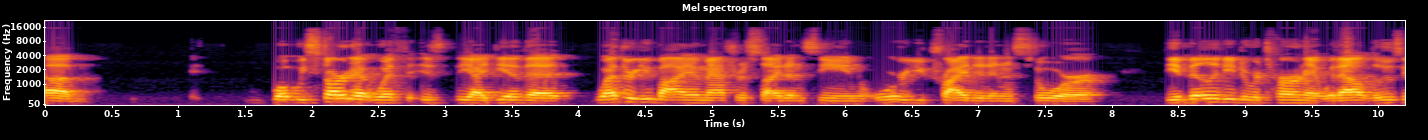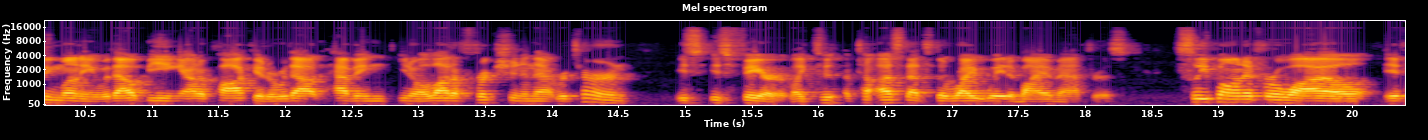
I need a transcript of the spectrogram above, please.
um, what we start out with is the idea that whether you buy a mattress sight unseen or you tried it in a store, the ability to return it without losing money, without being out of pocket, or without having you know a lot of friction in that return is, is fair. Like to, to us, that's the right way to buy a mattress. Sleep on it for a while. If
